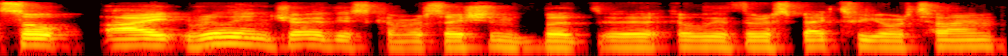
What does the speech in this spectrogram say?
So I really enjoyed this conversation, but uh, with respect to your time,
